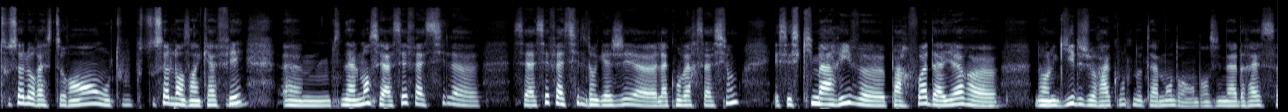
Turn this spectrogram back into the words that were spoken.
tout seul au restaurant ou tout, tout seul dans un café, mmh. finalement c'est assez facile. c'est assez facile d'engager la conversation et c'est ce qui m'arrive parfois d'ailleurs dans le guide. Je raconte notamment dans, dans une adresse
